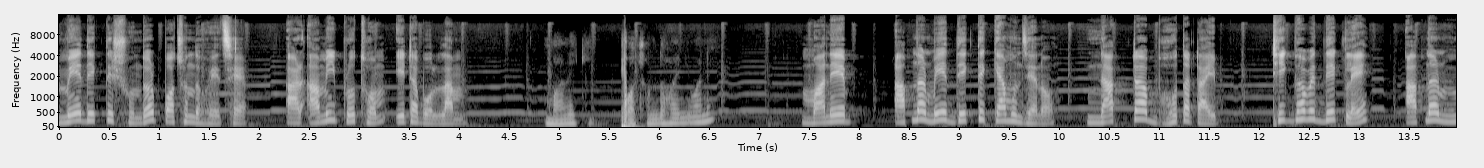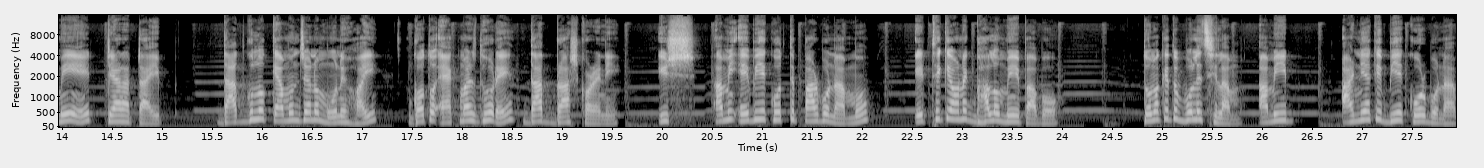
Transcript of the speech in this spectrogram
মেয়ে দেখতে সুন্দর পছন্দ হয়েছে। আর আমি প্রথম এটা বললাম। মানে কি? পছন্দ হয়নি মানে? মানে আপনার মেয়ে দেখতে কেমন যেন? নাকটা ভোতা টাইপ ঠিকভাবে দেখলে আপনার মেয়ে টেরা টাইপ দাঁতগুলো কেমন যেন মনে হয় গত এক মাস ধরে দাঁত ব্রাশ করেনি। ইস, আমি এ বিয়ে করতে পারব না, আম্মু। এর থেকে অনেক ভালো মেয়ে পাবো। তোমাকে তো বলেছিলাম, আমি আর্নিয়াকে বিয়ে করব না।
